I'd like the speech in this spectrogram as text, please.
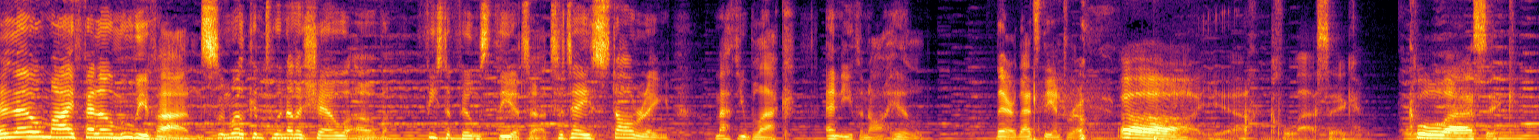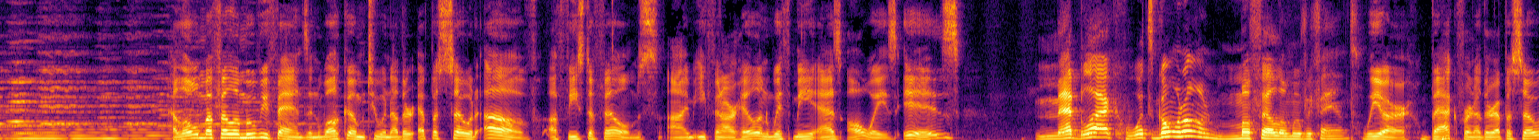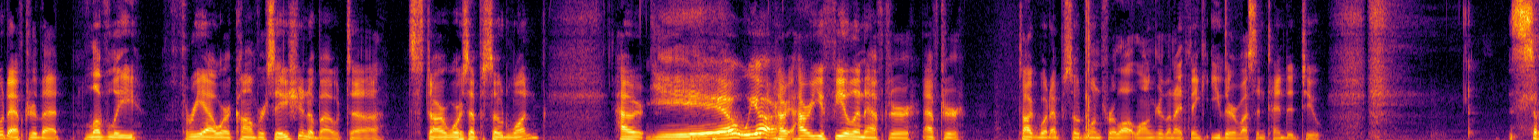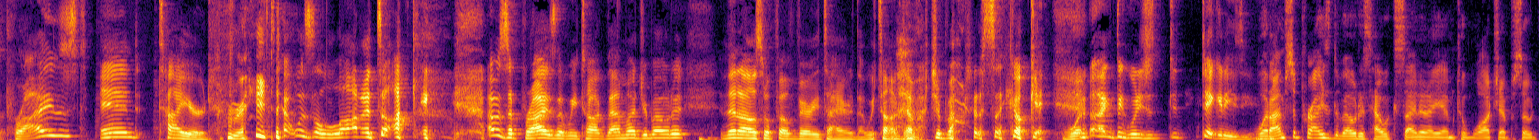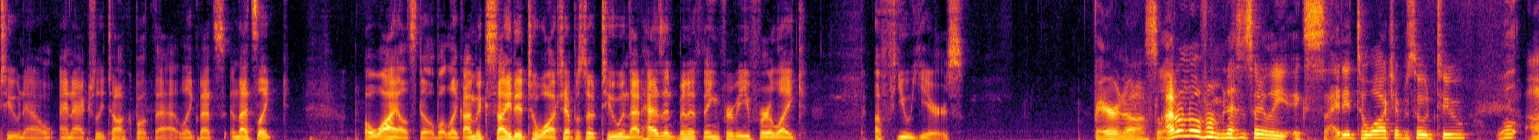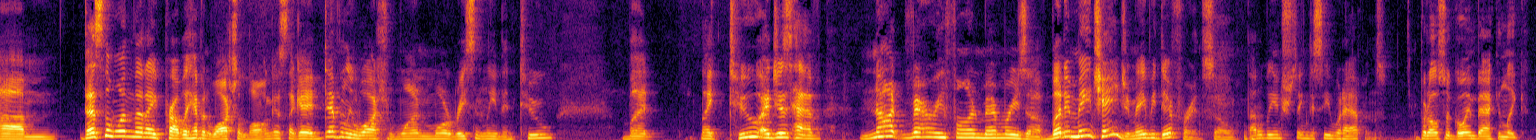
Hello, my fellow movie fans, and welcome to another show of Feast of Films Theatre. Today, starring Matthew Black and Ethan R. Hill. There, that's the intro. Oh, yeah. Classic. Classic. Hello, my fellow movie fans, and welcome to another episode of A Feast of Films. I'm Ethan R. Hill, and with me, as always, is. Matt Black, what's going on, my fellow movie fans? We are back for another episode after that lovely three hour conversation about uh, Star Wars Episode 1. How, Yeah, we are. how, how are you feeling after after talking about Episode 1 for a lot longer than I think either of us intended to? Surprised and tired. right? That was a lot of talking. I was surprised that we talked that much about it. And then I also felt very tired that we talked that much about it. It's like, okay, What- I think we just take it easy. What I'm surprised about is how excited I am to watch episode 2 now and actually talk about that. Like that's and that's like a while still, but like I'm excited to watch episode 2 and that hasn't been a thing for me for like a few years. Fair enough. So- I don't know if I'm necessarily excited to watch episode two. Well, Um, that's the one that I probably haven't watched the longest. Like I definitely watched one more recently than two, but like two, I just have not very fond memories of. But it may change. It may be different. So that'll be interesting to see what happens. but also going back and like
